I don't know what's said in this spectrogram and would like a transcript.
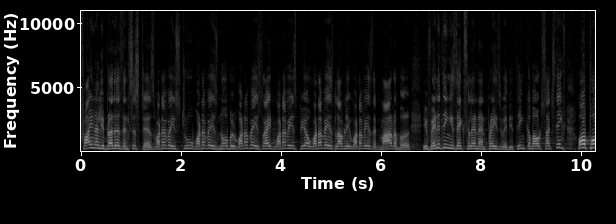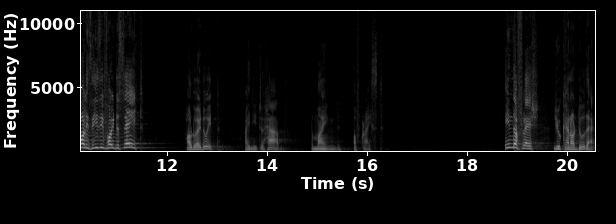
Finally, brothers and sisters, whatever is true, whatever is noble, whatever is right, whatever is pure, whatever is lovely, whatever is admirable, if anything is excellent and praiseworthy, think about such things. Oh, Paul, it's easy for you to say it. How do I do it? I need to have the mind of Christ. In the flesh, you cannot do that.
